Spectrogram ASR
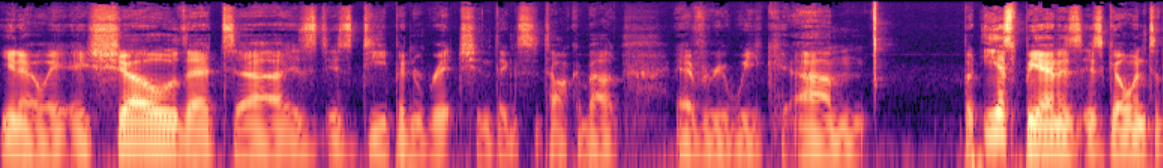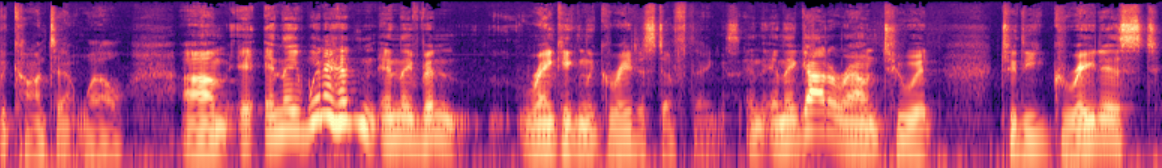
you know a, a show that uh, is is deep and rich in things to talk about every week. Um, but ESPN is, is going to the content well. Um, and they went ahead and, and, they've been ranking the greatest of things. And, and they got around to it to the greatest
